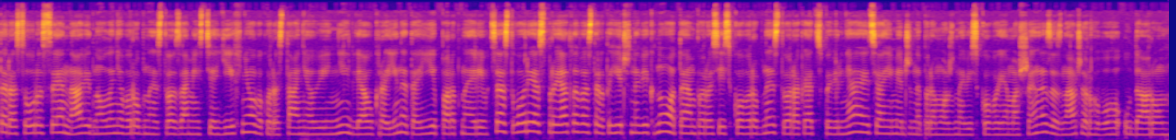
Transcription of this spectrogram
ресурси на відновлення виробництва замість їхнього використання у війні для України та її партнерів. Це створює сприятливе стратегічне вікно. Темпи російського виробництва ракет сповільняються. Імідж непереможної військової машини зазнав чергового удару.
